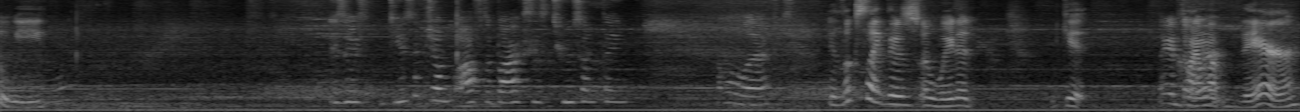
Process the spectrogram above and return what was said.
ooey. Is there? Do you have to jump off the boxes to something? On the left. It looks like there's a way to get Like a climb door. up there.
